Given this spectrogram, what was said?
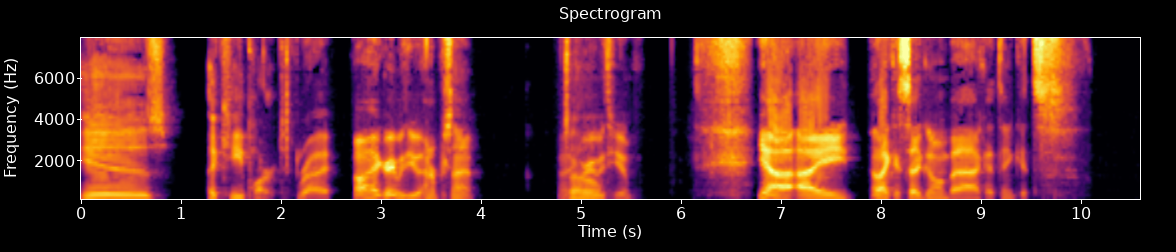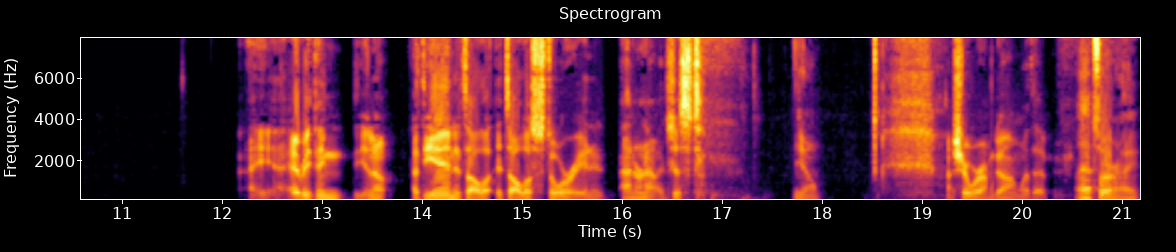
is a key part. Right. Oh, I agree with you 100%. I So- agree with you. Yeah, I like I said going back, I think it's I, everything, you know, at the end it's all it's all a story and it, I don't know, it's just you know, not sure where I'm going with it. That's all right.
